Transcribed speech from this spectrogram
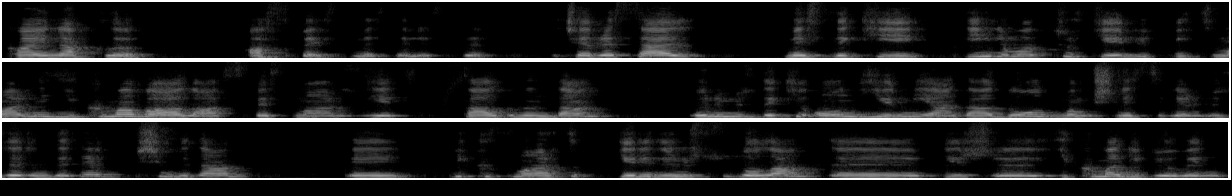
kaynaklı asbest meselesi. Çevresel, mesleki değil ama Türkiye büyük bir ihtimalle yıkıma bağlı asbest maruziyet salgınından önümüzdeki 10-20 yani daha doğmamış nesillerin üzerinde de şimdiden e, bir kısmı artık geri dönüşsüz olan e, bir e, yıkıma gidiyor ve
